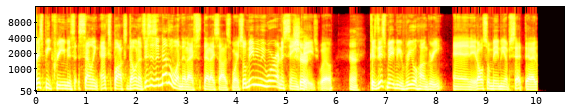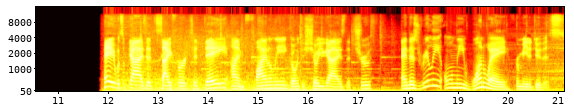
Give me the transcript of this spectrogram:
Krispy Kreme is selling Xbox donuts. This is another one that I that I saw this morning. So maybe we were on the same Sure. page. Well, Yeah. because this made me real hungry, and it also made me upset that I. Hey, what's up, guys? It's Cypher. Today, I'm finally going to show you guys the truth, and there's really only one way for me to do this.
